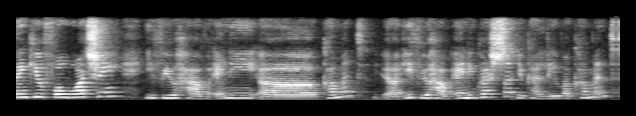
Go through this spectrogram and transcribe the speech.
thank you for watching. If you have any uh, comment, uh, if you have any question, you can leave a comment.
